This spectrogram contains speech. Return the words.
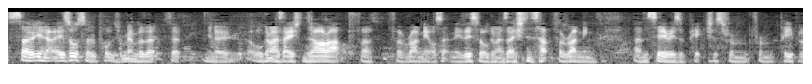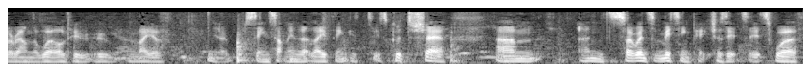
So you know it's also important to remember that, that you know organisations are up for, for running, or certainly this organisation is up for running a um, series of pictures from, from people around the world who, who may have you know seen something that they think is, good to share. Um, and so when submitting pictures, it's it's worth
